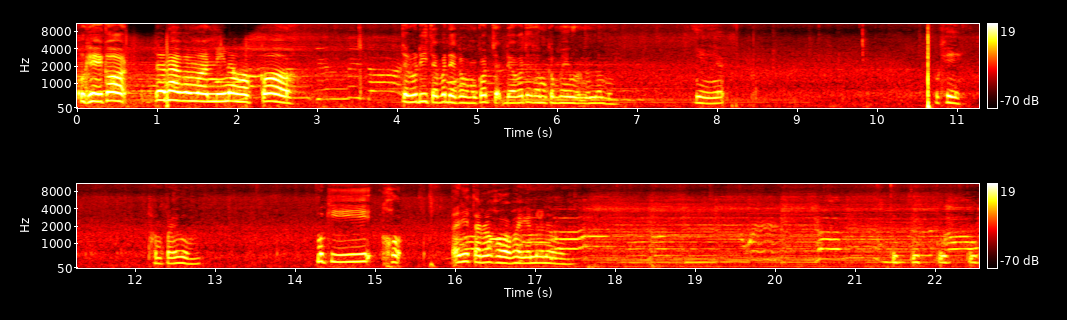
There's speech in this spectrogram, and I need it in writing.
โอเคก็จะได้ประมาณนี้นะครับก็ จะรู้ดีใจว่าเด็กผมก็จะเดี๋ยวก็จะทำกำแพงแบบนั้นนะผมอย่างเงี้ยโอเคทำไปผม เมื่อกี้ขออันนี้ตัดแล้วขออภัยกันด้วยนะผมตุ๊บตุ๊บตุ๊บตุ๊บ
